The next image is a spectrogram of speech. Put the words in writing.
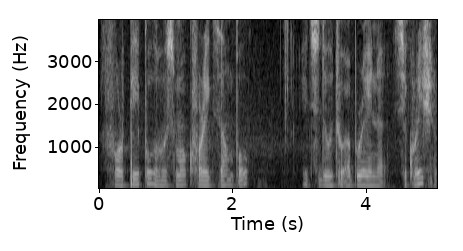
For people who smoke, for example, it's due to a brain secretion,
